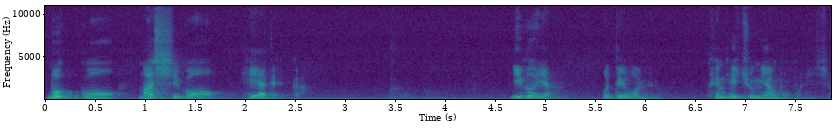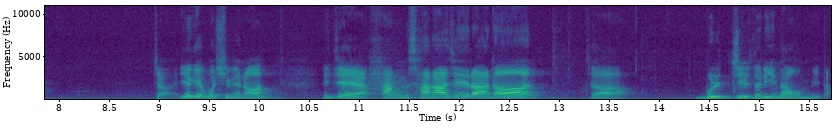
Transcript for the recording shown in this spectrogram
먹고 마시고 해야 될까? 이거야. 어떻게 보면 굉장히 중요한 부분이죠. 자, 여기 보시면은 이제 항산화제라는 자, 물질들이 나옵니다.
